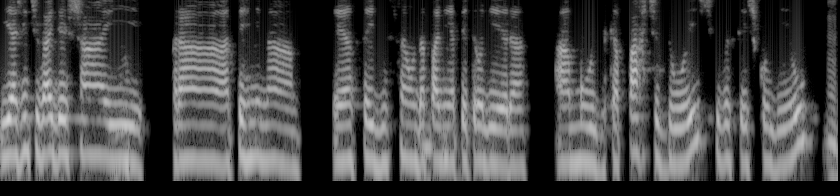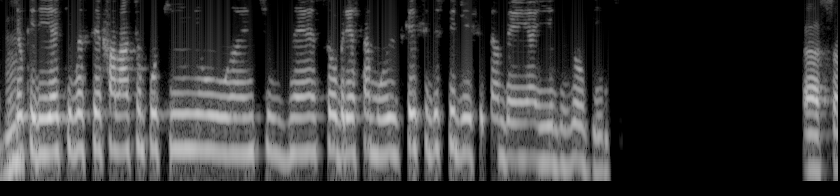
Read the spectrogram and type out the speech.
E a gente vai deixar aí para terminar essa edição da Palhinha Petroleira a música Parte 2, que você escolheu. Uhum. Eu queria que você falasse um pouquinho antes né, sobre essa música e se despedisse também aí dos ouvintes. Essa,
